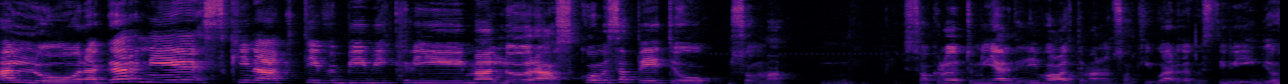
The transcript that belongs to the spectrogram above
allora, Garnier Skin Active BB Cream, allora, come sapete, o insomma, so che l'ho detto miliardi di volte ma non so chi guarda questi video,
